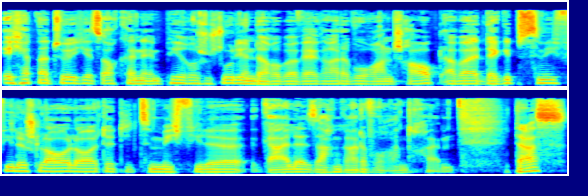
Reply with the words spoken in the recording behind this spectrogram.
ich habe natürlich jetzt auch keine empirischen Studien darüber, wer gerade woran schraubt, aber da gibt es ziemlich viele schlaue Leute, die ziemlich viele geile Sachen gerade vorantreiben. Das,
